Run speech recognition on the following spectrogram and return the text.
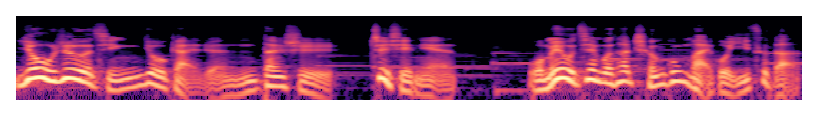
又热情又感人。但是这些年，我没有见过他成功买过一次单，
